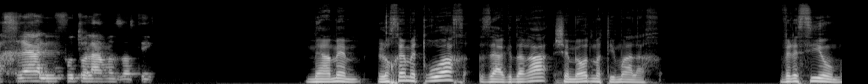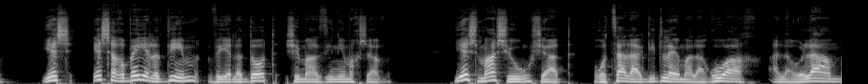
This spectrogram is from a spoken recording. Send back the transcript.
אחרי האליפות עולם הזאתי. מהמם. לוחמת רוח זה הגדרה שמאוד מתאימה לך. ולסיום, יש, יש הרבה ילדים וילדות שמאזינים עכשיו. יש משהו שאת רוצה להגיד להם על הרוח, על העולם,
